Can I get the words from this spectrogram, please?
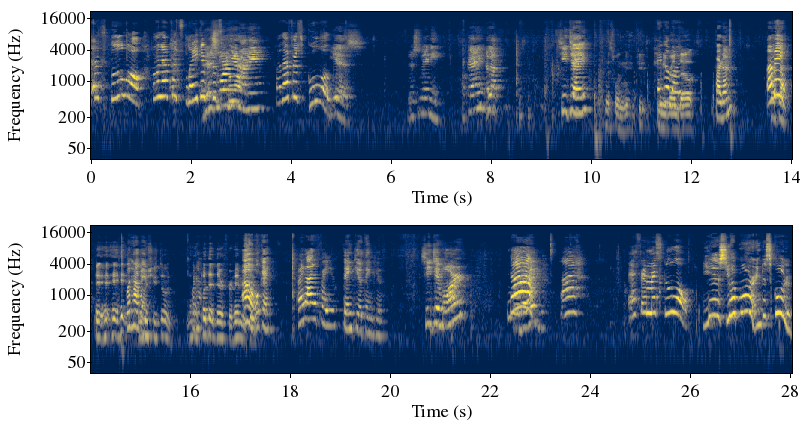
for school. Oh, that for later for school. honey. Oh, that for school. Yes. There's many. Okay? A lot. CJ? This one, when he runs out. Pardon? Mommy. What's up? Hey, hey, hey, hey. What Look happened? what she's doing. No, What I put that there for him. Oh, okay. I got it for you. Thank you, thank you. CJ more? No! Tubig? Ah, that's from my school. Yes, you have more in the school.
